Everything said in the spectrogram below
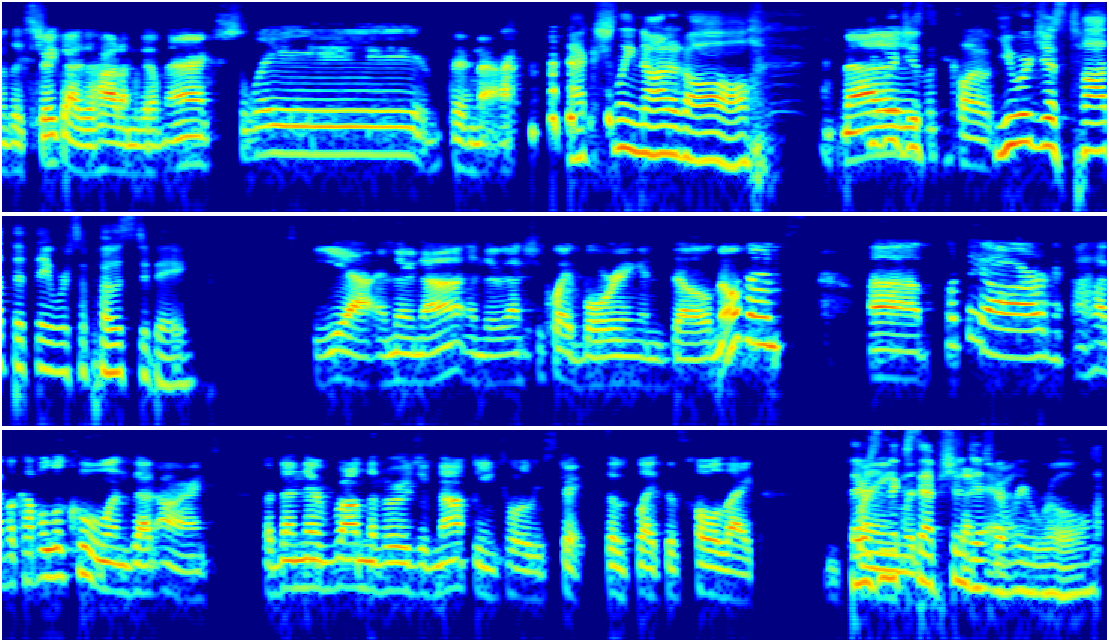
was like, straight guys are hot. I'm going, actually, they're not. actually, not at all. Not you just, close. You were just taught that they were supposed to be. Yeah, and they're not, and they're actually quite boring and dull. No offense, uh, but they are. I have a couple of cool ones that aren't, but then they're on the verge of not being totally straight. So it's like this whole like. There's an exception to every rule.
